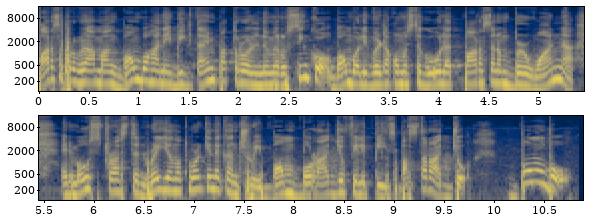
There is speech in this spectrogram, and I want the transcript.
Para sa programang Bombohan ay Big Time Patrol numero 5, Bombo Oliver na kumusta guulat para sa number 1 and most trusted radio network in the country, Bombo Radio Philippines, Basta Radio, Bombo!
